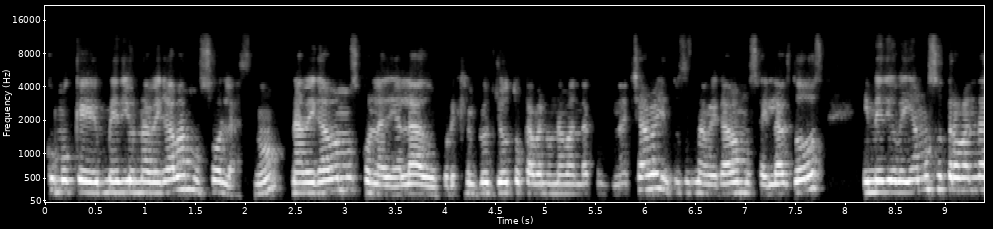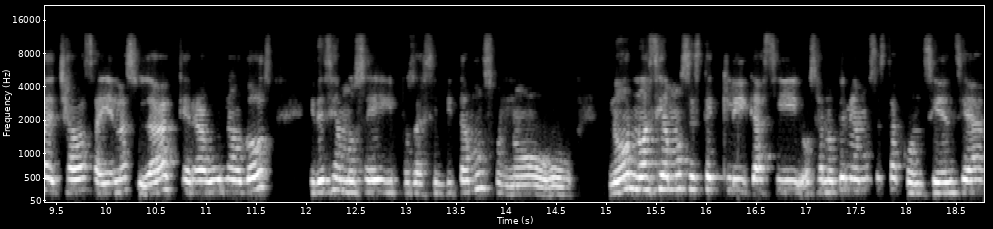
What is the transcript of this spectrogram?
como que medio navegábamos solas, ¿no? Navegábamos con la de al lado. Por ejemplo, yo tocaba en una banda con una chava y entonces navegábamos ahí las dos y medio veíamos otra banda de chavas ahí en la ciudad, que era una o dos, y decíamos, hey, pues las invitamos o no, no, no hacíamos este clic así, o sea, no teníamos esta conciencia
